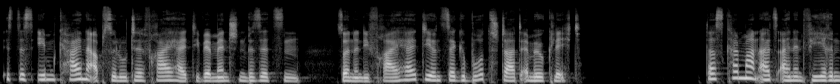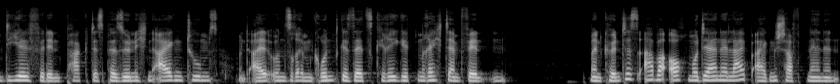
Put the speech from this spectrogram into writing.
ist es eben keine absolute Freiheit, die wir Menschen besitzen, sondern die Freiheit, die uns der Geburtsstaat ermöglicht. Das kann man als einen fairen Deal für den Pakt des persönlichen Eigentums und all unsere im Grundgesetz geregelten Rechte empfinden. Man könnte es aber auch moderne Leibeigenschaft nennen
